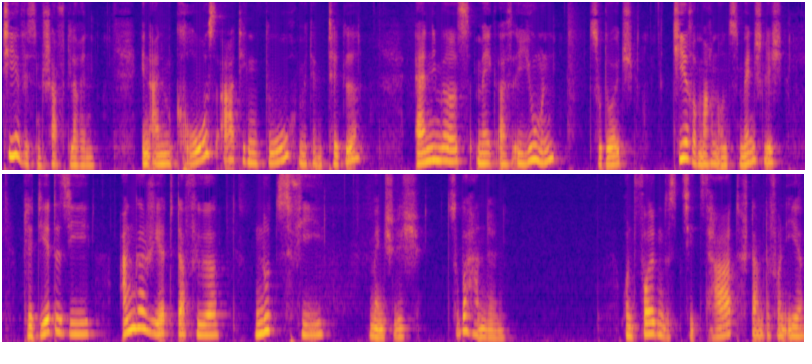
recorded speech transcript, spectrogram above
Tierwissenschaftlerin. In einem großartigen Buch mit dem Titel Animals Make Us Human, zu Deutsch Tiere machen uns menschlich, plädierte sie engagiert dafür, Nutzvieh menschlich zu behandeln. Und folgendes Zitat stammte von ihr.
